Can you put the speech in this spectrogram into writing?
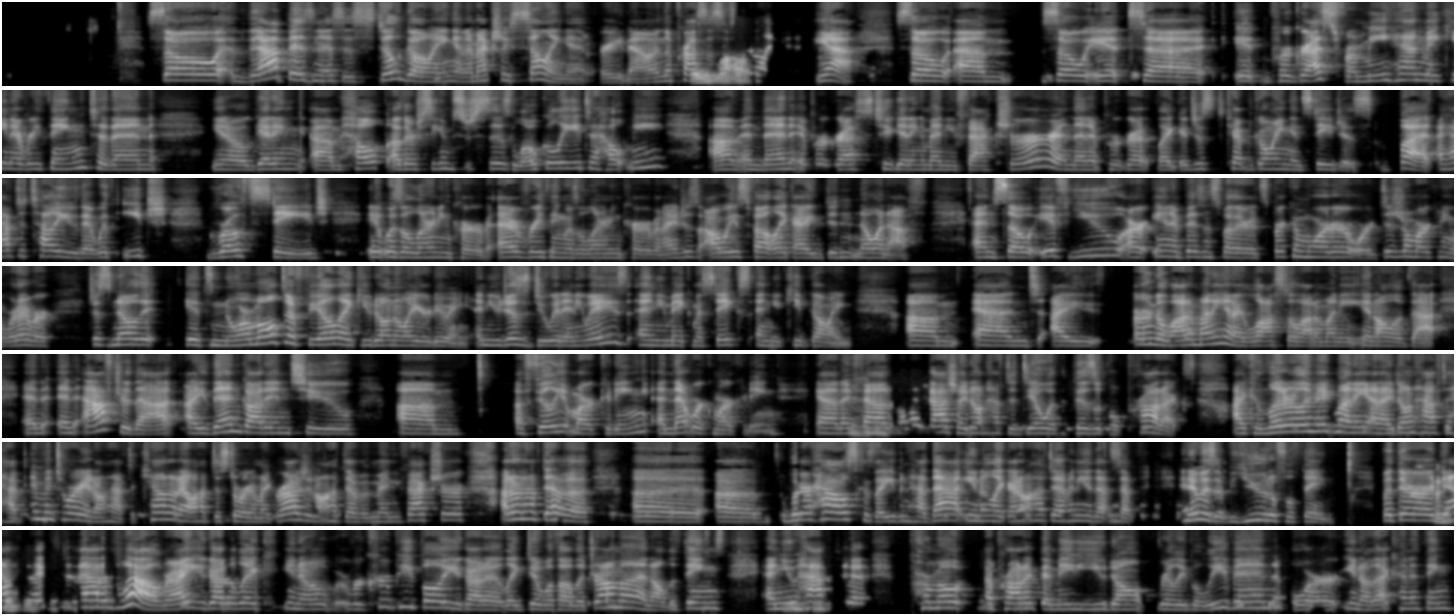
So that business is still going, and I'm actually selling it right now. in the oh, process oh, wow. of selling it. Yeah. So um, so it uh, it progressed from me hand making everything to then you know getting um, help other seamstresses locally to help me. Um, and then it progressed to getting a manufacturer and then it progressed like it just kept going in stages. But i have to tell you that with each growth stage it was a learning curve. Everything was a learning curve and i just always felt like i didn't know enough. And so if you are in a business whether it's brick and mortar or digital marketing or whatever just know that it's normal to feel like you don't know what you're doing and you just do it anyways and you make mistakes and you keep going. Um, and I earned a lot of money and I lost a lot of money in all of that. And and after that, I then got into um, affiliate marketing and network marketing. And I mm-hmm. found, oh my gosh, I don't have to deal with physical products. I can literally make money and I don't have to have inventory. I don't have to count it. I don't have to store it in my garage. I don't have to have a manufacturer. I don't have to have a, a, a warehouse because I even had that, you know, like I don't have to have any of that stuff. And it was a beautiful thing but there are downsides to that as well right you got to like you know recruit people you got to like deal with all the drama and all the things and you mm-hmm. have to promote a product that maybe you don't really believe in or you know that kind of thing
